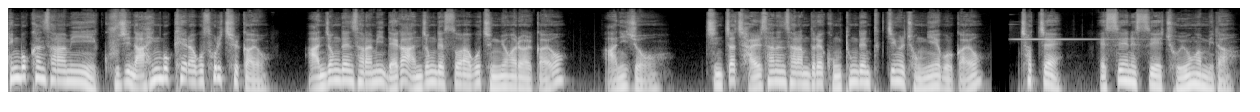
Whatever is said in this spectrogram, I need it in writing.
행복한 사람이 굳이 나 행복해라고 소리칠까요? 안정된 사람이 내가 안정됐어라고 증명하려 할까요? 아니죠. 진짜 잘 사는 사람들의 공통된 특징을 정리해 볼까요? 첫째, SNS에 조용합니다.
